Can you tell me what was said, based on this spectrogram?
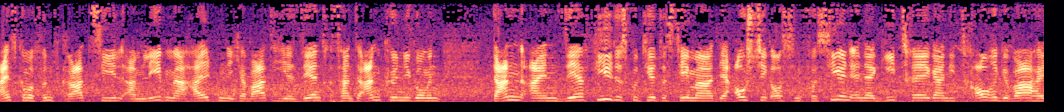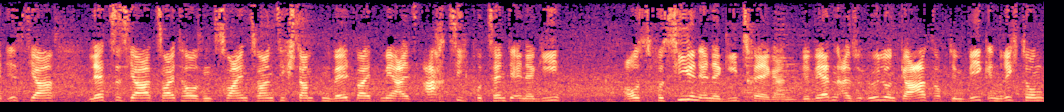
1,5 Grad Ziel am Leben erhalten. Ich erwarte hier sehr interessante Ankündigungen. Dann ein sehr viel diskutiertes Thema, der Ausstieg aus den fossilen Energieträgern. Die traurige Wahrheit ist ja, letztes Jahr 2022 stammten weltweit mehr als 80 Prozent der Energie aus fossilen Energieträgern. Wir werden also Öl und Gas auf dem Weg in Richtung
